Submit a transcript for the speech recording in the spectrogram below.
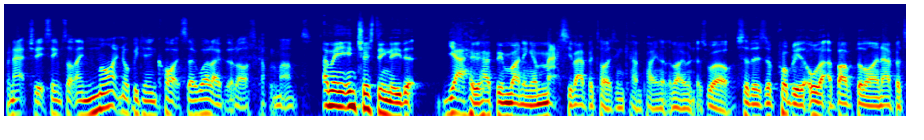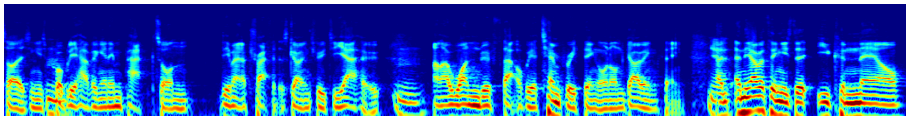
when actually it seems like they might not be doing quite so well over the last couple of months. I mean, interestingly, that Yahoo have been running a massive advertising campaign at the moment as well. So there's a probably all that above the line advertising Mm. is probably having an impact on the amount of traffic that's going through to Yahoo. Mm. And I wonder if that will be a temporary thing or an ongoing thing. Yeah. And, and the other thing is that you can now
